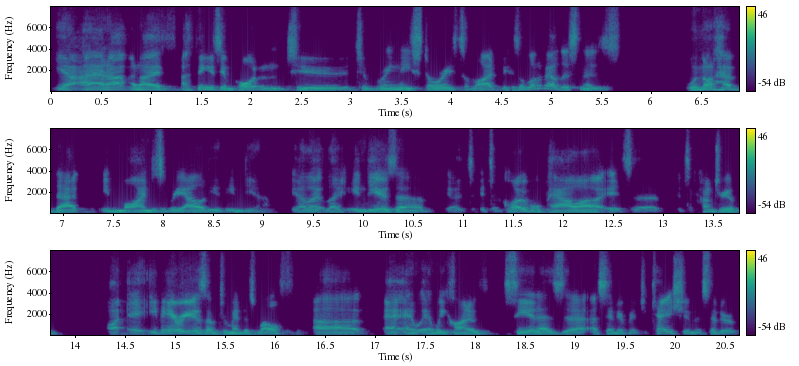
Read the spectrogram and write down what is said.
Yeah, and I, and I I think it's important to to bring these stories to light because a lot of our listeners will not have that in mind as a reality of India. You know, like, like India is a you know, it's, it's a global power. It's a it's a country of uh, in areas of tremendous wealth, uh, and, and we kind of see it as a, a center of education, a center of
